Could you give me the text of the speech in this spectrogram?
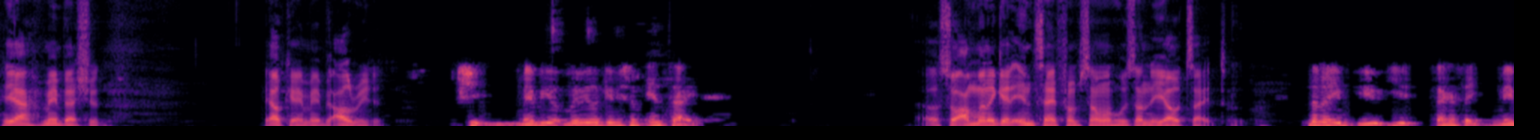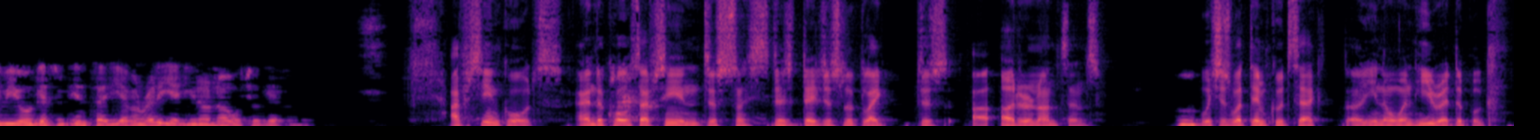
Yeah, maybe I should. Yeah, okay, maybe I'll read it. She, maybe maybe it'll give you some insight. Uh, so I'm gonna get insight from someone who's on the outside. No, no, you, you, you like I said, maybe you'll get some insight. You haven't read it yet. You don't know what you'll get from it. I've seen quotes, and the quotes I've seen just, just they just look like just uh, utter nonsense. Mm. which is what Tim Cook said, uh, you know, when he read the book.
